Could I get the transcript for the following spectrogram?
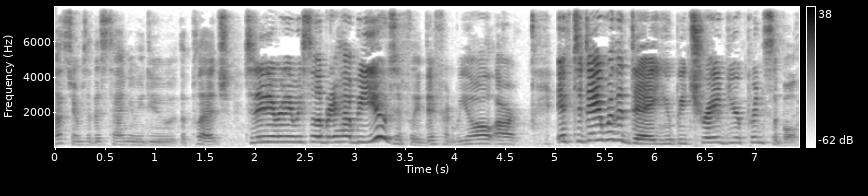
Classrooms, at this time, we do the pledge. Today every day we celebrate how beautifully different we all are. If today were the day you betrayed your principal,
